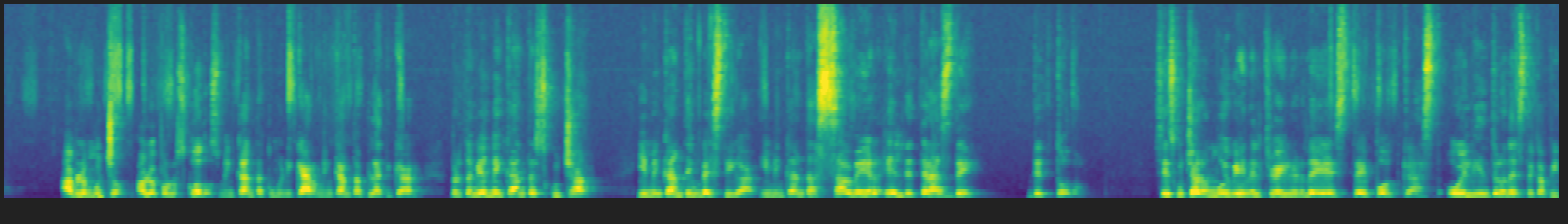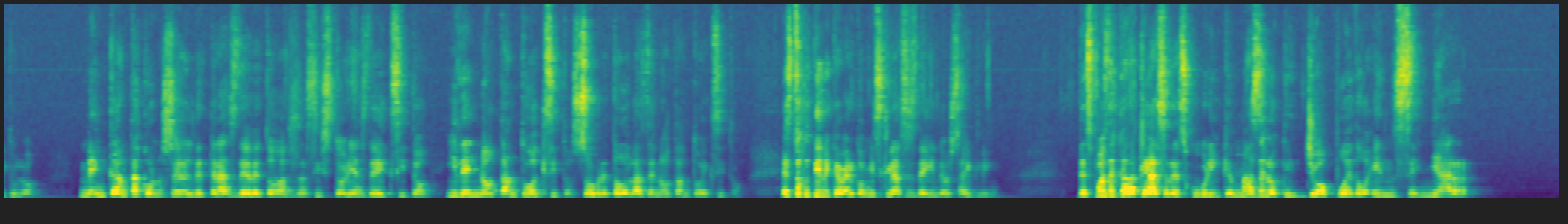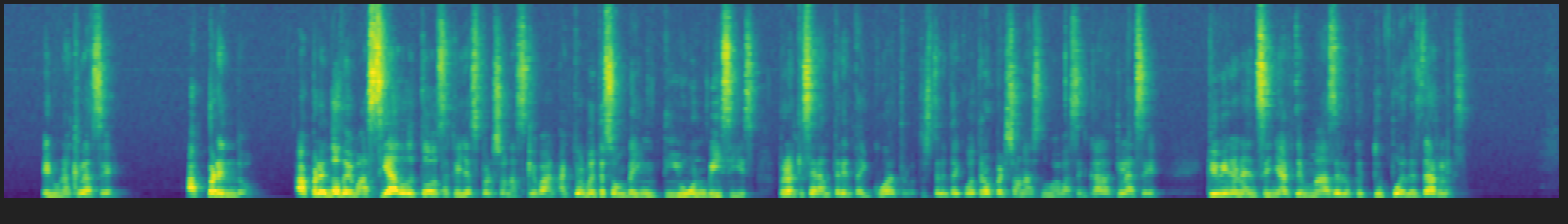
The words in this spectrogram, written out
Hablo mucho, hablo por los codos, me encanta comunicar, me encanta platicar, pero también me encanta escuchar y me encanta investigar y me encanta saber el detrás de, de todo. Si escucharon muy bien el trailer de este podcast o el intro de este capítulo, me encanta conocer el detrás de, de todas esas historias de éxito y de no tanto éxito, sobre todo las de no tanto éxito. Esto que tiene que ver con mis clases de indoor cycling. Después de cada clase descubrí que más de lo que yo puedo enseñar en una clase, aprendo. Aprendo demasiado de todas aquellas personas que van. Actualmente son 21 bicis, pero antes eran 34. Entonces, 34 personas nuevas en cada clase que vienen a enseñarte más de lo que tú puedes darles.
